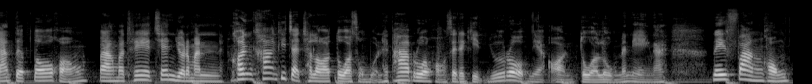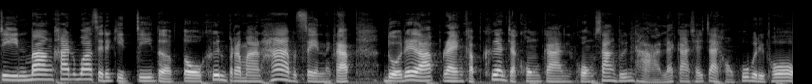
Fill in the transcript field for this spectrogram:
การเติบโตของบางประเทศ เช่นเยอรมันค่อนข้างที่จะชะลอตัวส่งผลให้ภาพรวมของเศรษฐกิจยุโรปเนี่ยอ่อนตัวลงนั่นเองนะ ในฝั่งของจีนบ้างคาดว่าเศรษฐกิจจีนเติบโตขึ้นประมาณ 5%นะครับ โดยได้รับแรงขับเคลื่อนจากโครงการโครงสร้างพื้นฐานและการใช้จ่ายของผู้บริโภค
